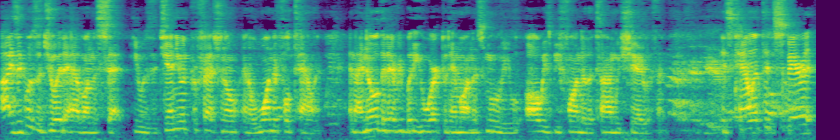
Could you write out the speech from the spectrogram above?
Isaac was a joy to have on the set. He was a genuine professional and a wonderful talent, and I know that everybody who worked with him on this movie will always be fond of the time we shared with him. His talented spirit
